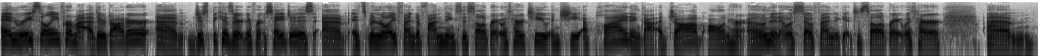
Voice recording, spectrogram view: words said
And recently for my other daughter, um, just because they're at different stages, um, it's been really fun to find things to celebrate with her too. And she applied and got a job all on her own, and it was so fun to get to celebrate with her. um,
